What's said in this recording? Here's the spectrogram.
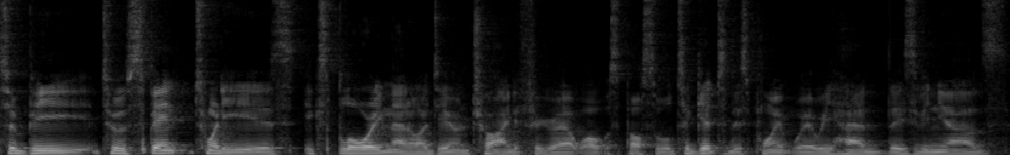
to, be, to have spent 20 years exploring that idea and trying to figure out what was possible, to get to this point where we had these vineyards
